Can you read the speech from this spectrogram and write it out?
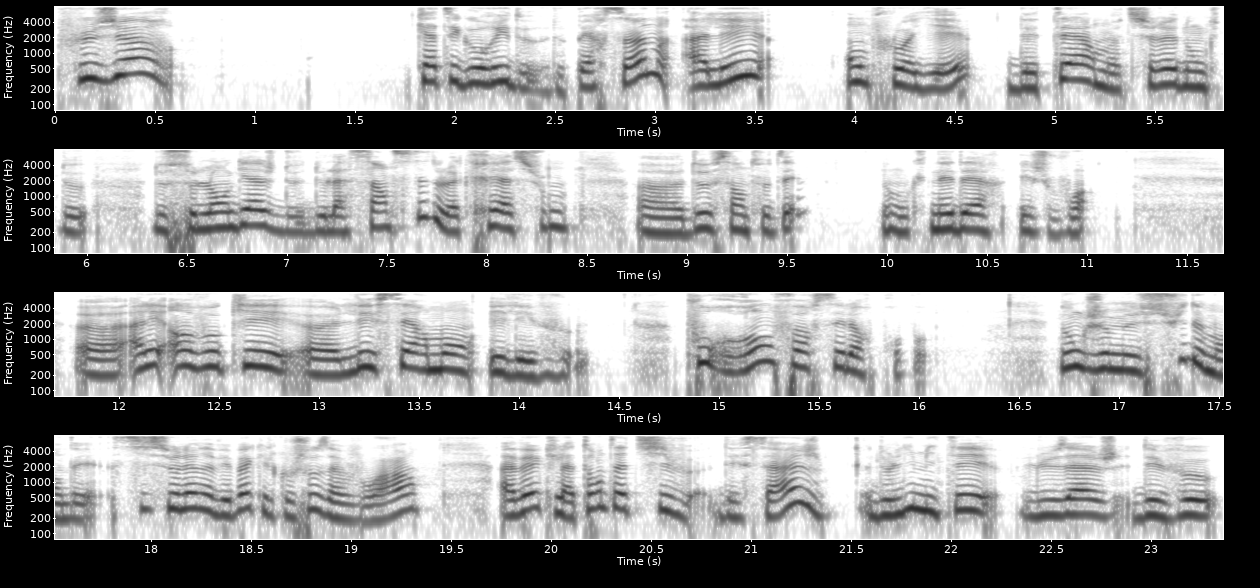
plusieurs catégories de, personnes allaient employer des termes tirés donc de, de ce langage de, la sainteté, de la création euh, de sainteté, donc Neder et je vois, euh, allaient invoquer euh, les serments et les vœux pour renforcer leurs propos. Donc je me suis demandé si cela n'avait pas quelque chose à voir avec la tentative des sages de limiter l'usage des vœux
